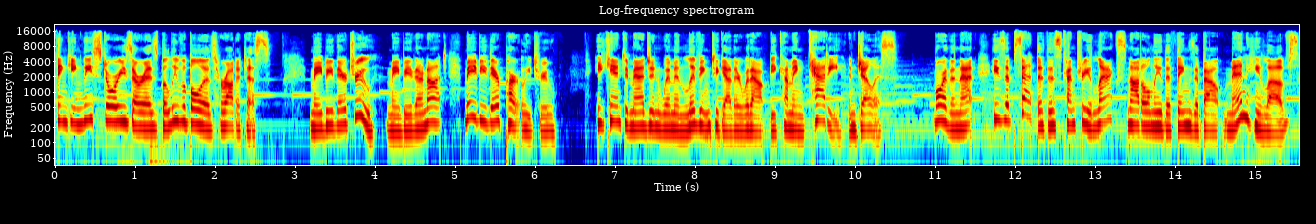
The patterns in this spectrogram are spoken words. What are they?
thinking these stories are as believable as Herodotus. Maybe they're true, maybe they're not, maybe they're partly true. He can't imagine women living together without becoming catty and jealous. More than that, he's upset that this country lacks not only the things about men he loves,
